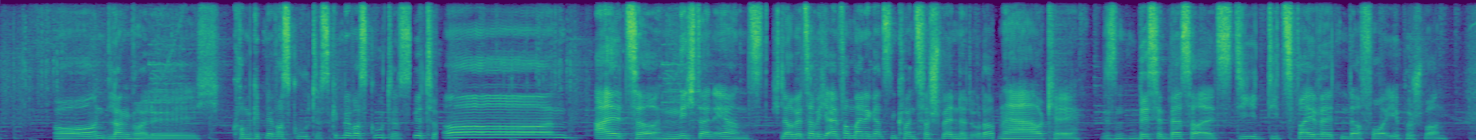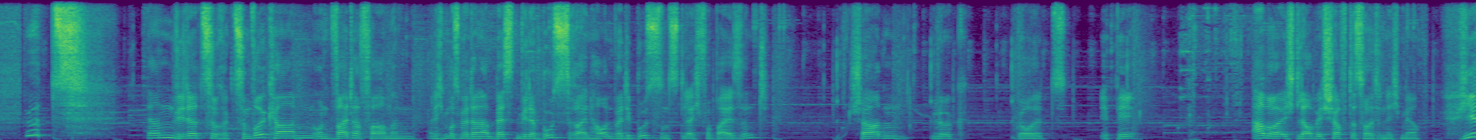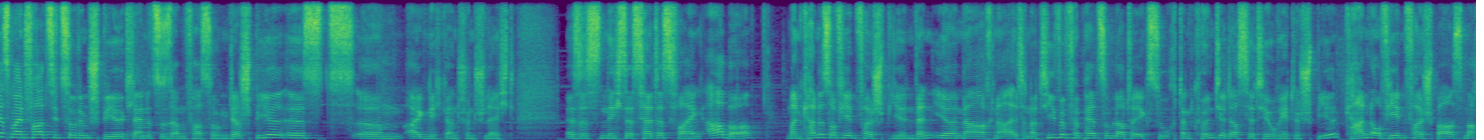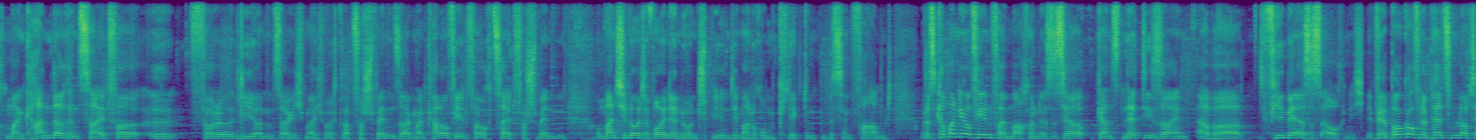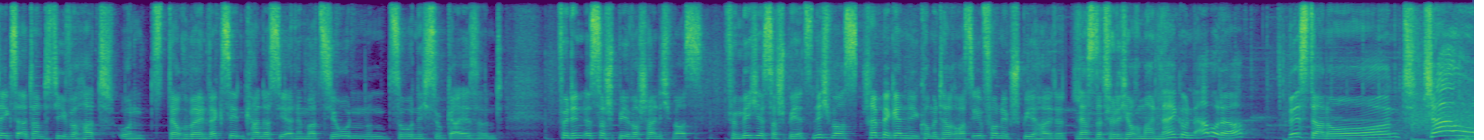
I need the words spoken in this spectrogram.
Und langweilig. Komm, gib mir was Gutes. Gib mir was Gutes. Bitte. Und... Alter, nicht dein Ernst. Ich glaube, jetzt habe ich einfach meine ganzen Coins verschwendet, oder? Na, okay. Die sind ein bisschen besser als die, die zwei Welten davor episch waren. Gut. Dann wieder zurück zum Vulkan und weiter farmen. Und ich muss mir dann am besten wieder Boosts reinhauen, weil die Boosts uns gleich vorbei sind. Schaden, Glück, Gold, EP. Aber ich glaube, ich schaffe das heute nicht mehr. Hier ist mein Fazit zu dem Spiel, kleine Zusammenfassung. Das Spiel ist ähm, eigentlich ganz schön schlecht. Es ist nicht sehr satisfying, aber man kann es auf jeden Fall spielen. Wenn ihr nach einer Alternative für Pet Simulator X sucht, dann könnt ihr das hier theoretisch spielen. Kann auf jeden Fall Spaß machen. Man kann darin Zeit ver äh, verlieren, sage ich mal. Ich wollte gerade verschwenden sagen. Man kann auf jeden Fall auch Zeit verschwenden. Und manche Leute wollen ja nur ein Spiel, in dem man rumklickt und ein bisschen farmt. Und das kann man hier auf jeden Fall machen. Es ist ja ganz nett Design, aber viel mehr ist es auch nicht. Wer Bock auf eine Pet Simulator X Alternative hat und darüber hinwegsehen kann, dass die Animationen und so nicht so geil sind, für den ist das Spiel wahrscheinlich was. Für mich ist das Spiel jetzt nicht was. Schreibt mir gerne in die Kommentare, was ihr von dem Spiel haltet. Lasst natürlich auch mal ein Like und ein Abo da. Bis dann und ciao!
